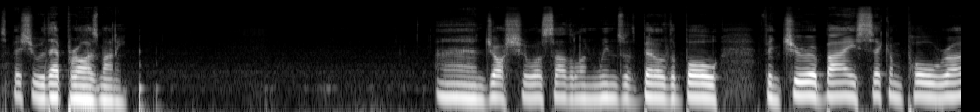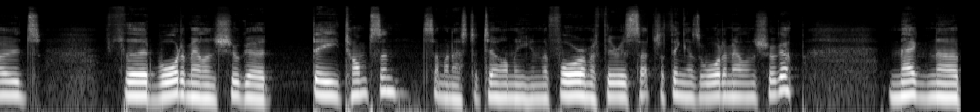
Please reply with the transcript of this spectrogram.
especially with that prize money. And Joshua Sutherland wins with of the Ball. Ventura Bay, second Paul Rhodes, third Watermelon Sugar D Thompson. Someone has to tell me in the forum if there is such a thing as watermelon sugar. Magna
